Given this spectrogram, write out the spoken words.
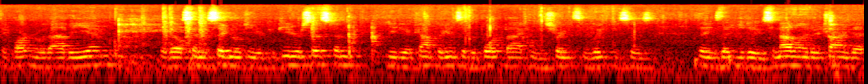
They partner with IBM, where they'll send a signal to your computer system, give you a comprehensive report back on the strengths and weaknesses, things that you do. So not only are they trying to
